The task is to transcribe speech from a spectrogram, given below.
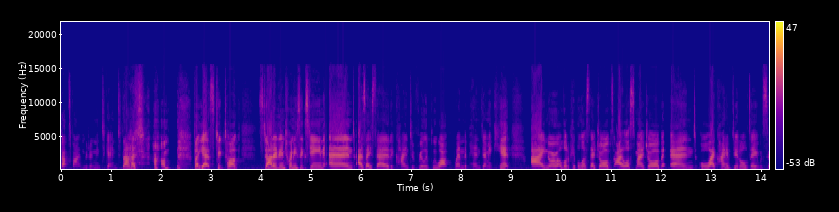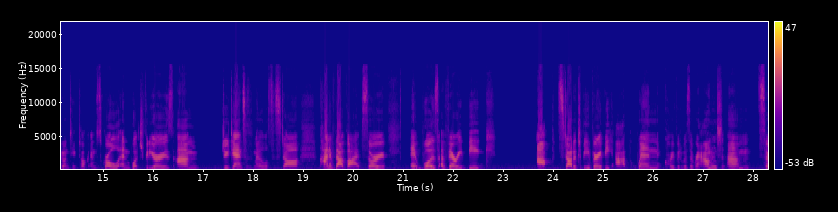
that's fine. We don't need to get into that. um, but yes, TikTok started in 2016 and as i said it kind of really blew up when the pandemic hit i know a lot of people lost their jobs i lost my job and all i kind of did all day was sit on tiktok and scroll and watch videos um, do dances with my little sister, kind of that vibe. So it was a very big app, started to be a very big app when COVID was around. Um, so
